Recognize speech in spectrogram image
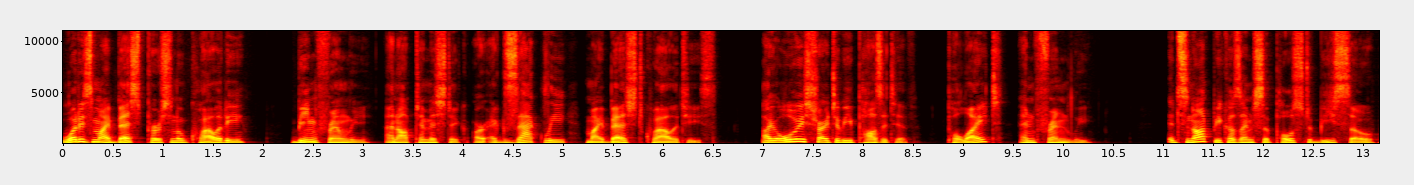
What is my best personal quality? Being friendly and optimistic are exactly my best qualities. I always try to be positive, polite, and friendly. It's not because I'm supposed to be so,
